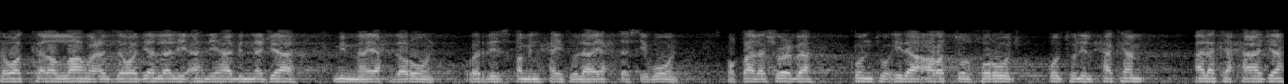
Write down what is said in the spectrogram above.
توكل الله عز وجل لأهلها بالنجاة مما يحذرون والرزق من حيث لا يحتسبون. وقال شعبة كنت إذا أردت الخروج قلت للحكم ألك حاجة؟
